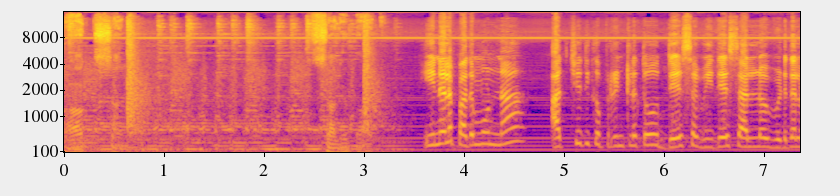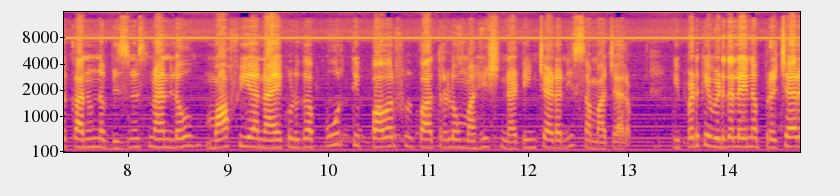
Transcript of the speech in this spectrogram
भाग साले साले भाग ఈ నెల పదమూడున అత్యధిక ప్రింట్లతో దేశ విదేశాల్లో విడుదల కానున్న బిజినెస్ మ్యాన్ లో మాఫియా నాయకుడిగా పూర్తి పవర్ఫుల్ పాత్రలో మహేష్ నటించాడని సమాచారం ఇప్పటికే విడుదలైన ప్రచార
